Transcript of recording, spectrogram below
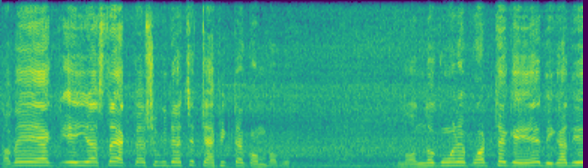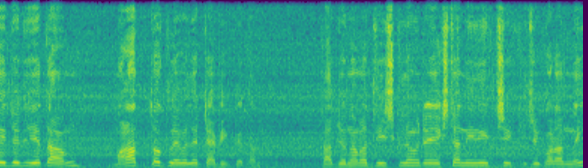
তবে এক এই রাস্তায় একটা সুবিধা হচ্ছে ট্রাফিকটা কম পাবো। নন্দকুমারের পর থেকে দীঘা দিয়ে যদি যেতাম, মারাত্মক লেভেলের ট্রাফিক পেতাম। তার জন্য আমরা তিরিশ কিলোমিটার এক্সট্রা নিয়ে নিচ্ছি, কিছু করার নেই।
